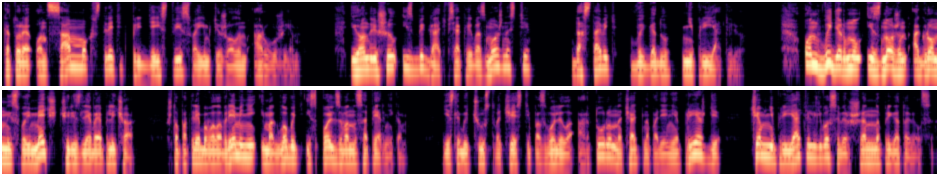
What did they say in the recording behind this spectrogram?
которое он сам мог встретить при действии своим тяжелым оружием. И он решил избегать всякой возможности доставить выгоду неприятелю. Он выдернул из ножен огромный свой меч через левое плечо, что потребовало времени и могло быть использовано соперником, если бы чувство чести позволило Артуру начать нападение прежде, чем неприятель его совершенно приготовился.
